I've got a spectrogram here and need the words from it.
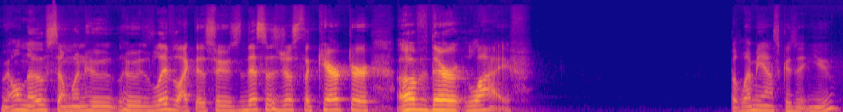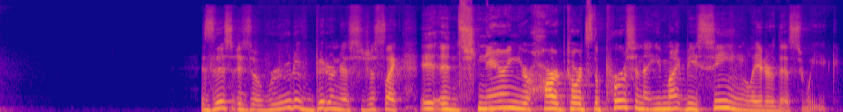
We all know someone who, who's lived like this, who's this is just the character of their life. But let me ask, is it you? Is this is a root of bitterness just like ensnaring your heart towards the person that you might be seeing later this week?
